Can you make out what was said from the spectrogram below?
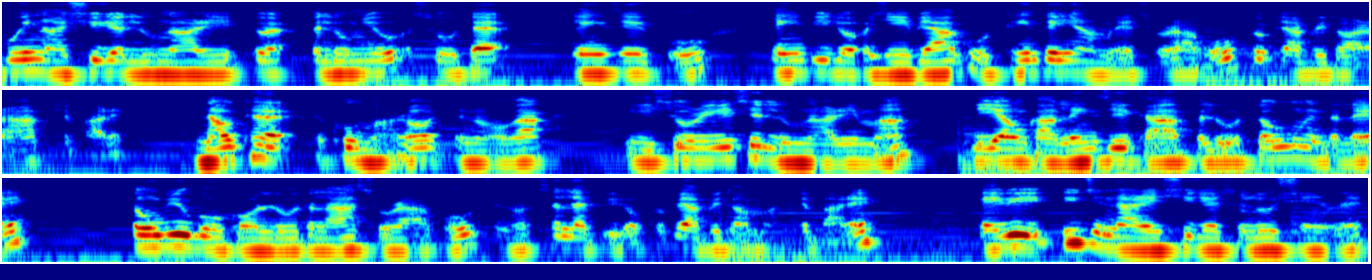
ပွေးနာရှိတဲ့လူနာတွေအတွက်ဘယ်လိုမျိုးအဆိုတက်လိမ့်စေးကို လိမ့်ပြီးတော့အရေးပြားကိုထိမ့်သိမ်းရမလဲဆိုတာကိုပြောပြပေးသွားတာဖြစ်ပါတယ်။နောက်ထပ်တစ်ခုမှာတော့ကျွန်တော်ကဒီ psoriasis လူနာတွေမှာဒီအောင်ကလိမ့်စေးကဘယ်လိုအသုံးဝင်တယ်လဲအသုံးပြုဖို့ကောလိုသလားဆိုတာကိုကျွန်တော်ဆက်လက်ပြီးတော့ပြောပြပေးသွားမှာဖြစ်ပါတယ်။ကြပြီးသိကျင်တာတွေရှိတယ်ဆိုလို့ရှိရင်လည်း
